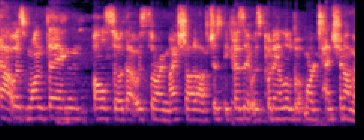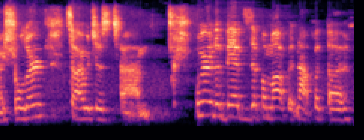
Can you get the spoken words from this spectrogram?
That was one thing also that was throwing my shot off just because it was putting a little bit more tension on my shoulder. So I would just um, wear the bibs, zip them up, but not put the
